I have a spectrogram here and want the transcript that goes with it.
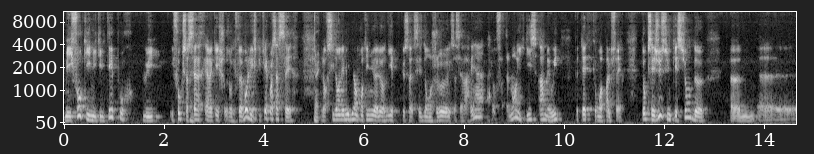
mais il faut qu'il y ait une utilité pour lui. Il faut que ça serve à quelque chose. Donc il faut d'abord lui expliquer à quoi ça sert. Alors si dans les médias on continue à leur dire que c'est dangereux et que ça sert à rien, alors fatalement ils disent ah mais oui peut-être qu'on va pas le faire. Donc c'est juste une question de euh, euh,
